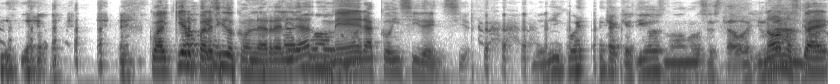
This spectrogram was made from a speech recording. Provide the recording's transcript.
Cualquier parecido con la realidad, mera coincidencia. Me di cuenta que Dios no nos estaba ayudando. No nos cae,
